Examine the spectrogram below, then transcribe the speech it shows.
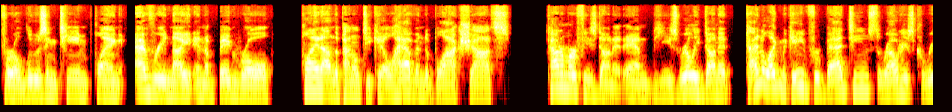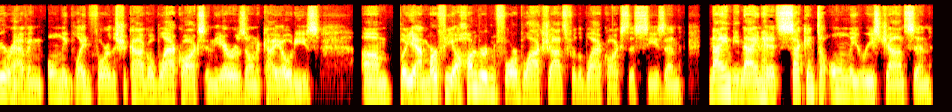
for a losing team playing every night in a big role, playing on the penalty kill, having to block shots, Connor Murphy's done it, and he's really done it kind of like McCabe for bad teams throughout his career, having only played for the Chicago Blackhawks and the Arizona Coyotes. Um, but yeah, Murphy, 104 block shots for the Blackhawks this season, 99 hits, second to only Reese Johnson.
